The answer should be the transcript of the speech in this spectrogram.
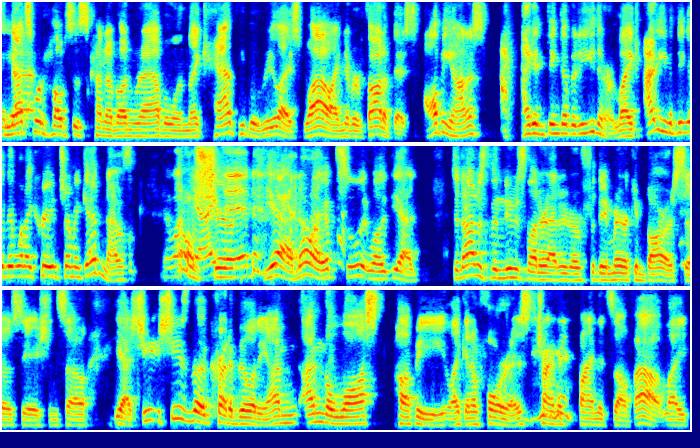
and yeah. that's what helps us kind of unravel and like have people realize, wow, I never thought of this. I'll be honest, I, I didn't think of it either. Like I didn't even think of it when I created Termageddon. I was like, You're I don't I share. did. Yeah, no, I absolutely. Well, yeah. Donata's the newsletter editor for the American Bar Association, so yeah, she she's the credibility. I'm I'm the lost puppy, like in a forest, trying to find itself out. Like,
